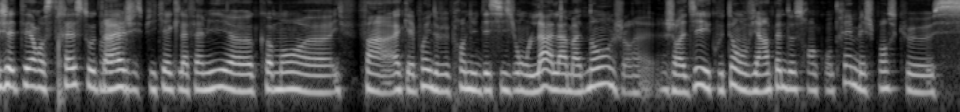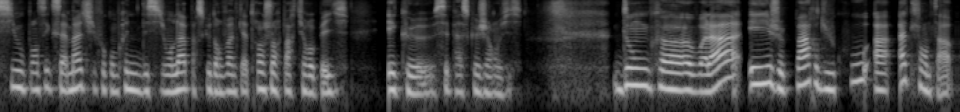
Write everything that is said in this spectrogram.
J'étais en stress total. J'expliquais avec la famille euh, comment, enfin, à quel point ils devaient prendre une décision là, là, maintenant. J'aurais dit, écoutez, on vient à peine de se rencontrer, mais je pense que si vous pensez que ça match, il faut qu'on prenne une décision là parce que dans 24 heures, je dois repartir au pays et que c'est pas ce que j'ai envie. Donc voilà. Et je pars du coup à Atlanta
